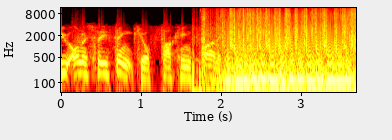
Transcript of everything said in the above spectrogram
you honestly think you're fucking funny?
